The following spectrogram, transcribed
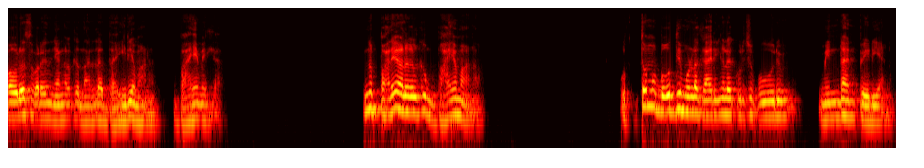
പൗലോസ് പറയുന്നത് ഞങ്ങൾക്ക് നല്ല ധൈര്യമാണ് ഭയമില്ല. ഇന്ന് പല ആളുകൾക്കും ഭയമാണ്. ഉത്തമ ബോധ്യമുള്ള കാര്യങ്ങളെക്കുറിച്ച് പോലും മിണ്ടാൻ പേടിയാണ്.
